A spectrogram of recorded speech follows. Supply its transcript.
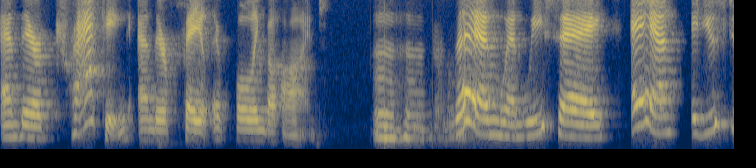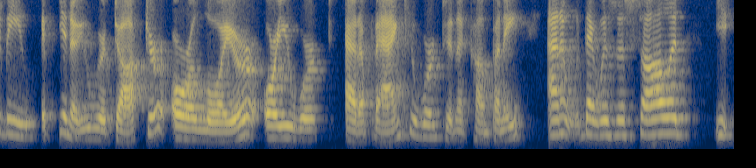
and they're tracking and they're fail they're falling behind Mhm. then when we say and it used to be you know you were a doctor or a lawyer or you worked at a bank you worked in a company and it, there was a solid you,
